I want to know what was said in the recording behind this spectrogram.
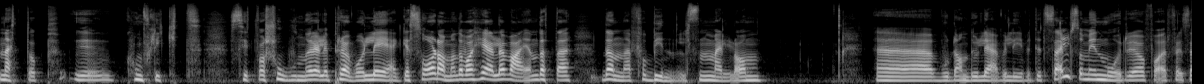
nettopp eh, konfliktsituasjoner, eller prøve å lege sår, da. Men det var hele veien dette, denne forbindelsen mellom eh, hvordan du lever livet ditt selv. Så min mor og far f.eks.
